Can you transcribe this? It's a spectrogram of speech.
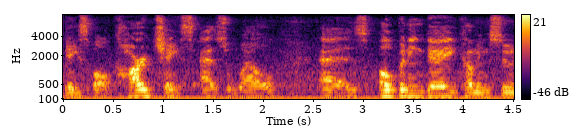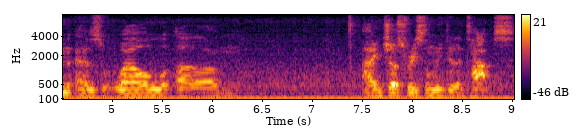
baseball card chase as well as opening day coming soon as well. Um, I just recently did a Topps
